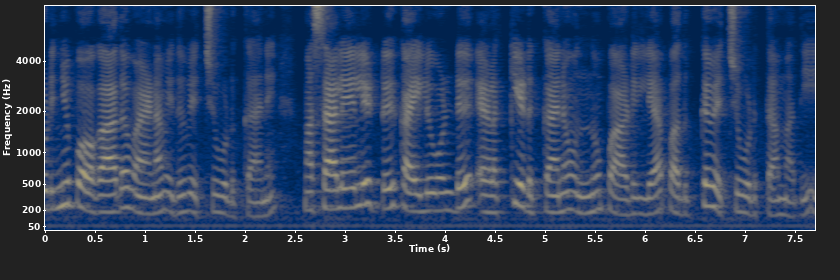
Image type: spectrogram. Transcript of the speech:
പൊടിഞ്ഞു പോകാതെ വേണം ഇത് വെച്ച് കൊടുക്കാൻ. മസാലയിലിട്ട് കയ്യിലുകൊണ്ട് ഇളക്കിയെടുക്കാനോ ഒന്നും പാടില്ല. പതുക്കെ വെച്ച് കൊടുത്താൽ മതി.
